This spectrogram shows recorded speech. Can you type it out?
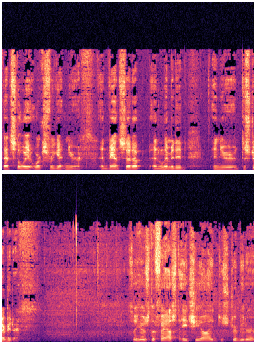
that's the way it works for getting your advanced setup and limited in your distributor. So here's the fast HEI distributor,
